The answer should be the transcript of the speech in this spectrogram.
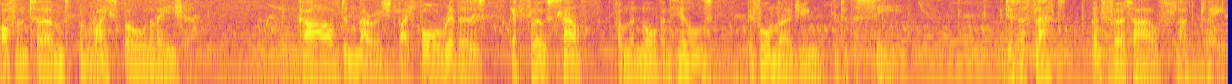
often termed the Rice Bowl of Asia. Carved and nourished by four rivers that flow south from the northern hills before merging into the sea. It is a flat and fertile floodplain.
